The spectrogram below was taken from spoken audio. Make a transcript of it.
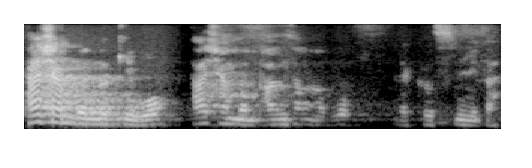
다시 한번 느끼고 다시 한번 반성하고 네, 그렇습니다.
